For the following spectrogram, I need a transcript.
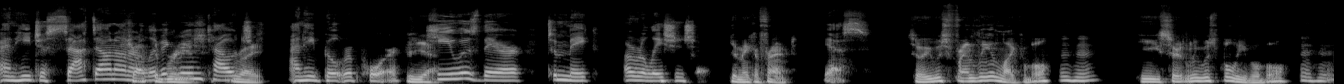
and he just sat down on our Shot the living room couch Right. and he built rapport. Yeah. He was there to make a relationship. to make a friend. Yes. So he was friendly and likable. Mm-hmm. He certainly was believable. Mm-hmm.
